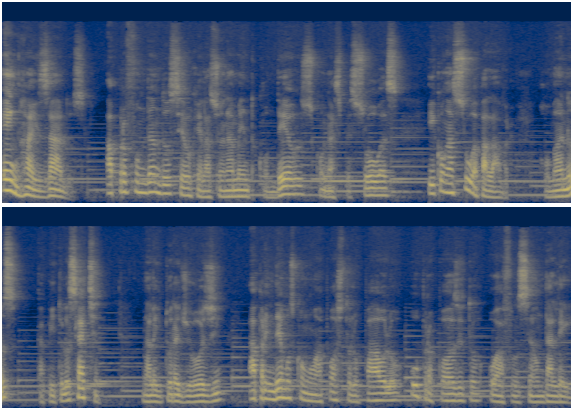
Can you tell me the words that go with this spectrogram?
enraizados, aprofundando seu relacionamento com Deus, com as pessoas e com a sua palavra. Romanos, capítulo 7. Na leitura de hoje, aprendemos com o apóstolo Paulo o propósito ou a função da lei.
